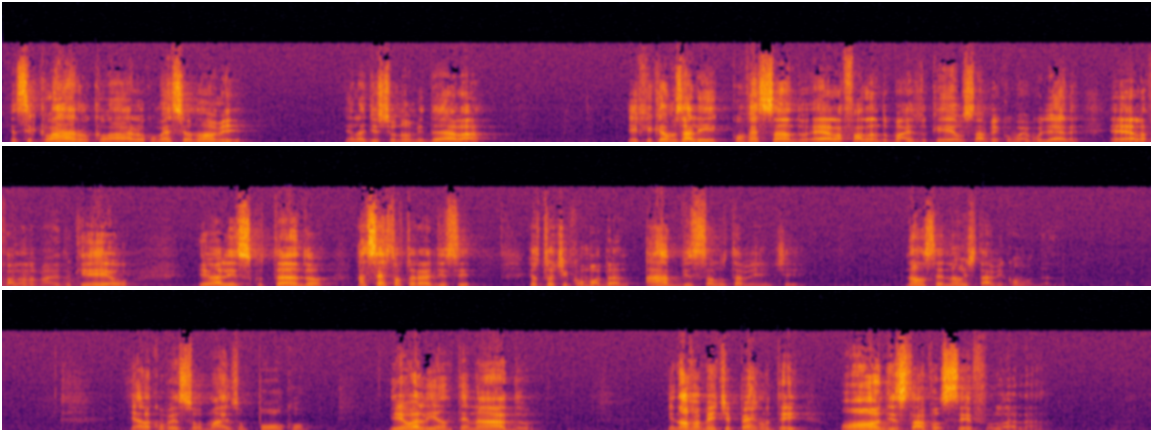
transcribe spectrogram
Eu disse, claro, claro, como é seu nome? Ela disse o nome dela. E ficamos ali conversando, ela falando mais do que eu, sabem como é mulher, né? Ela falando mais do que eu. Eu ali escutando, a certa altura ela disse: Eu estou te incomodando? Absolutamente. Não, você não está me incomodando. E ela conversou mais um pouco, e eu ali antenado. E novamente perguntei: Onde está você, Fulana?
